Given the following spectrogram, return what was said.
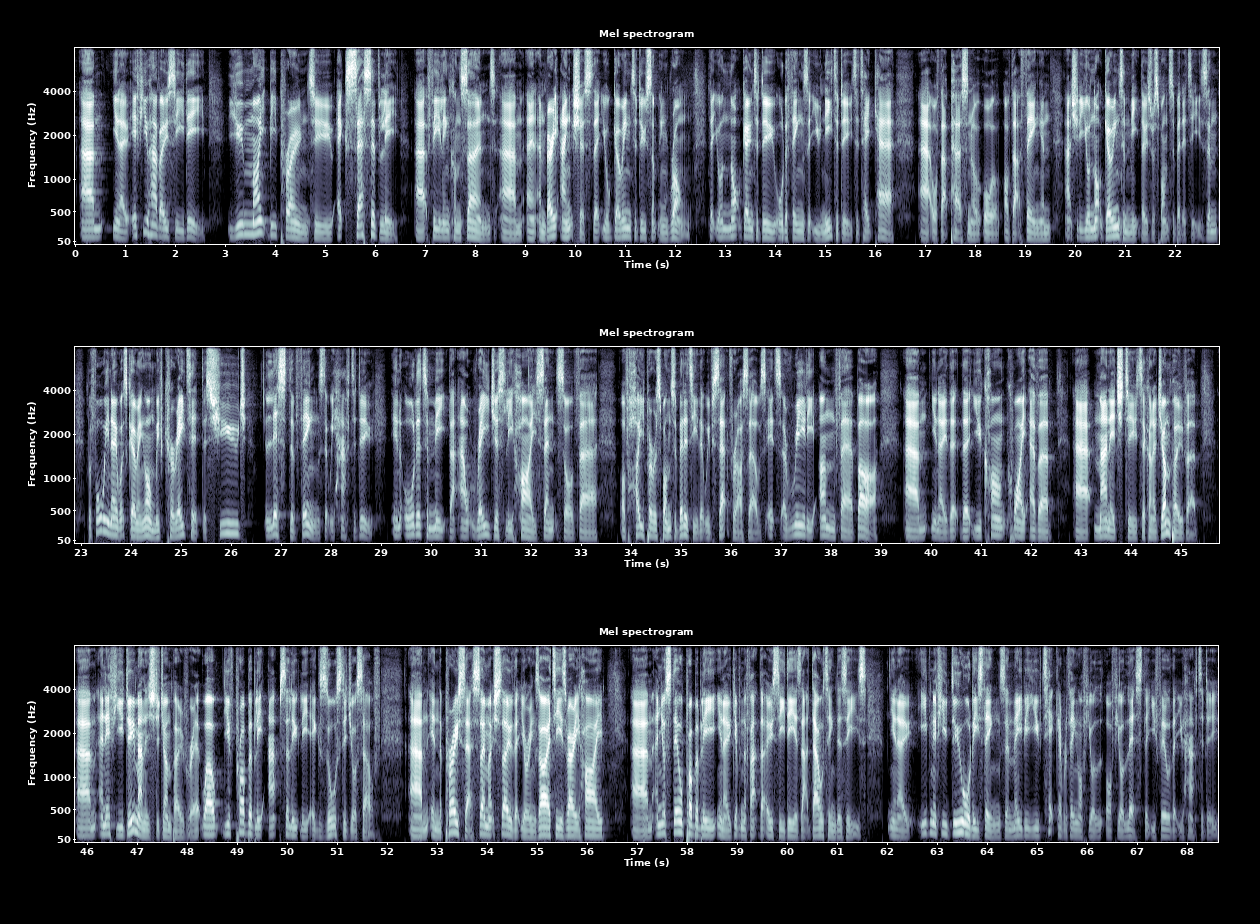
Um, you know, if you have OCD, you might be prone to excessively uh, feeling concerned um, and, and very anxious that you're going to do something wrong, that you're not going to do all the things that you need to do to take care uh, of that person or, or, of that thing. And actually, you're not going to meet those responsibilities. And before we know what's going on, we've created this huge list of things that we have to do in order to meet that outrageously high sense of. Uh, of hyper responsibility that we've set for ourselves. It's a really unfair bar, um, you know, that, that you can't quite ever uh, manage to, to kind of jump over. Um, and if you do manage to jump over it, well, you've probably absolutely exhausted yourself um, in the process, so much so that your anxiety is very high. Um, and you're still probably, you know, given the fact that OCD is that doubting disease, you know, even if you do all these things and maybe you tick everything off your off your list that you feel that you have to do,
